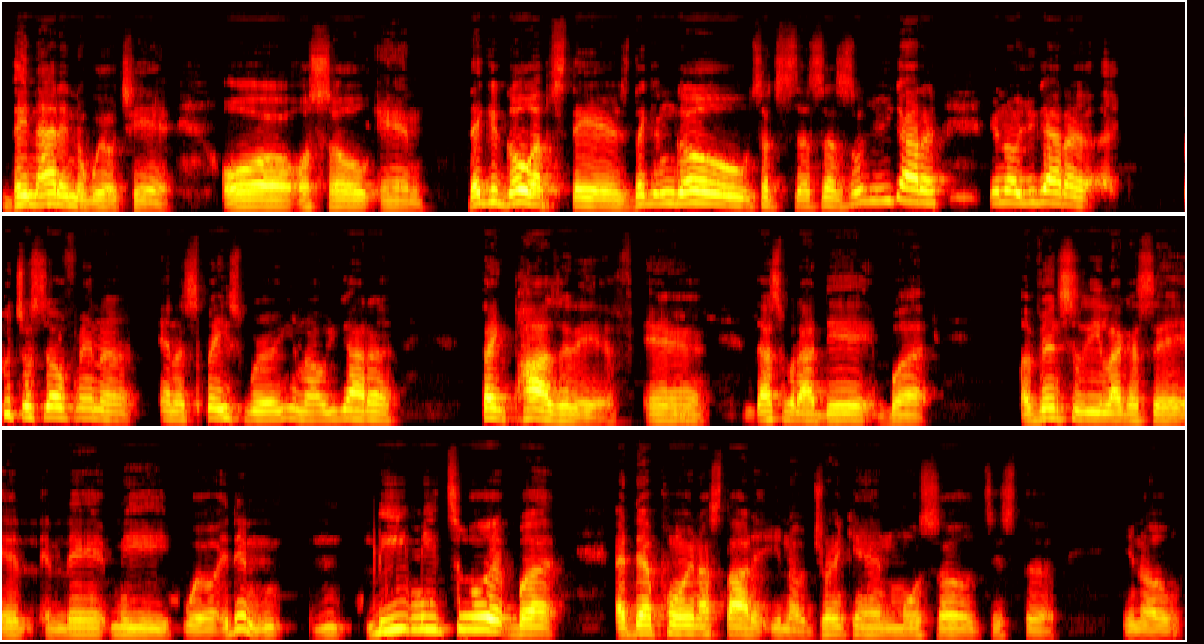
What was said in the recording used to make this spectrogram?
they not in the wheelchair or or so, and they could go upstairs, they can go such such such. So you gotta you know you gotta uh, put yourself in a in a space where you know you gotta think positive and that's what I did. But eventually, like I said, it, it led me. Well, it didn't lead me to it, but at that point, I started, you know, drinking more so just to, you know,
